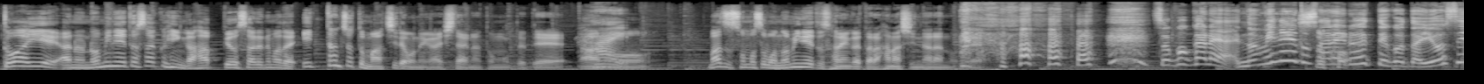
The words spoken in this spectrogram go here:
とはいえあのノミネート作品が発表されるまで一旦ちょっと待ちでお願いしたいなと思っててあの、まずそもそもノミネートされんかったら話にならんので。そこからや。ノミネートされるってことは予選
